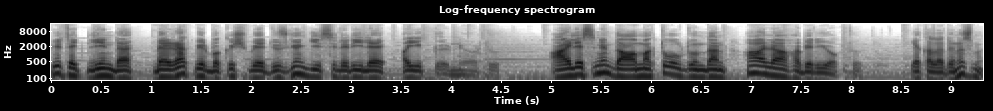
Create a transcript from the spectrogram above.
Bir tek Linda berrak bir bakış ve düzgün giysileriyle ayık görünüyordu. Ailesinin dağılmakta olduğundan hala haberi yoktu. Yakaladınız mı?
